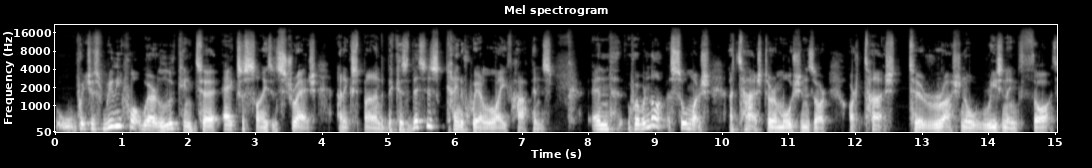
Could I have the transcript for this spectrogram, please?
which is really what we're looking to exercise and stretch and expand, because this is kind of where life happens and where we're not so much attached to our emotions or or attached to rational reasoning thought.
